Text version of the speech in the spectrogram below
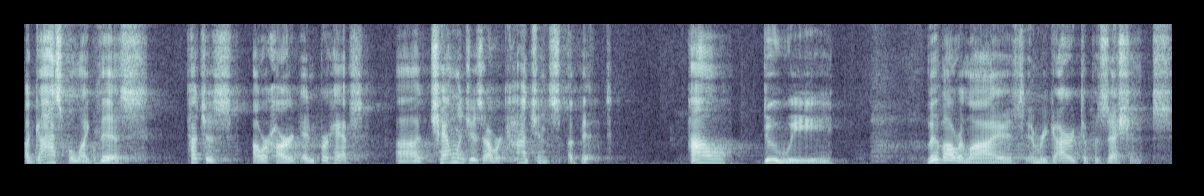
a gospel like this touches our heart and perhaps uh, challenges our conscience a bit. How do we live our lives in regard to possessions?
